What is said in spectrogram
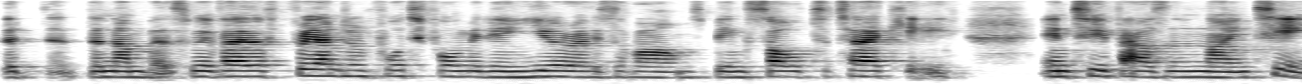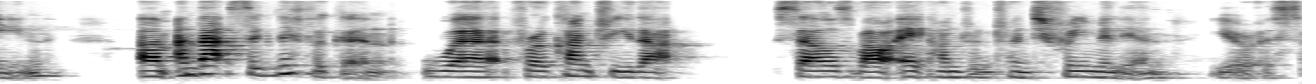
the, the numbers, with over 344 million euros of arms being sold to Turkey in 2019. Um, and that's significant where for a country that sells about 823 million euros,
